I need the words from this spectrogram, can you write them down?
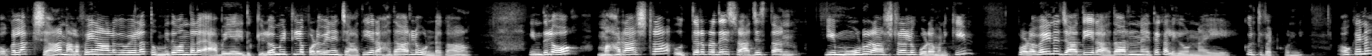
ఒక లక్ష నలభై నాలుగు వేల తొమ్మిది వందల యాభై ఐదు కిలోమీటర్ల పొడవైన జాతీయ రహదారులు ఉండగా ఇందులో మహారాష్ట్ర ఉత్తరప్రదేశ్ రాజస్థాన్ ఈ మూడు రాష్ట్రాలు కూడా మనకి పొడవైన జాతీయ రహదారులను అయితే కలిగి ఉన్నాయి. గుర్తుపెట్టుకోండి. ఓకేనా?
